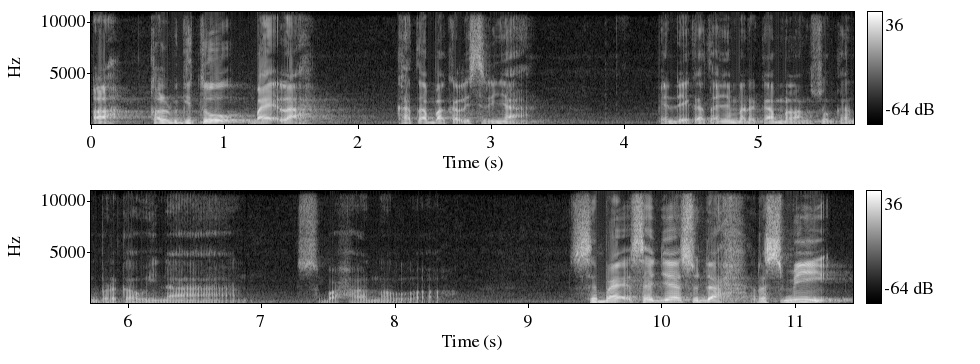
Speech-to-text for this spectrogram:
Ah, kalau begitu baiklah kata bakal istrinya. Pendek katanya mereka melangsungkan perkawinan. Subhanallah. Sebaik saja sudah resmi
